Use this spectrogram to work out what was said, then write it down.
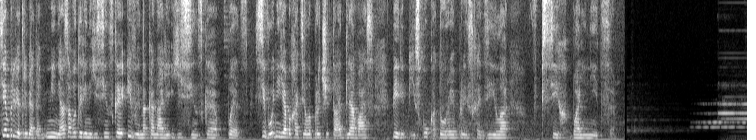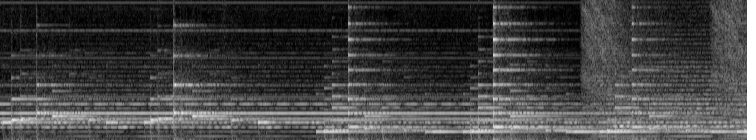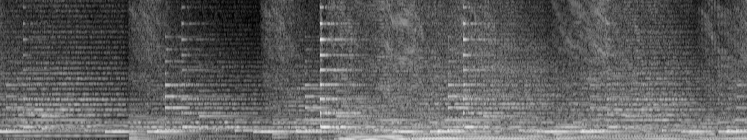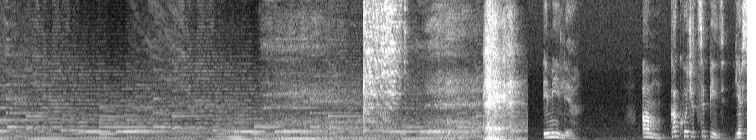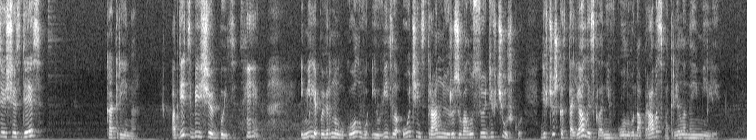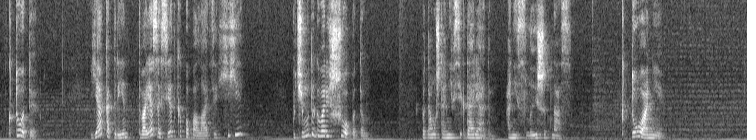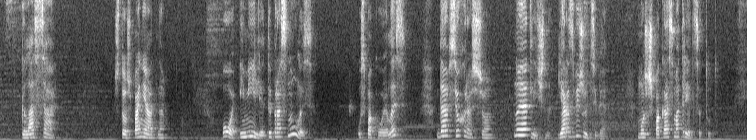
Всем привет, ребята! Меня зовут Ирина Есинская, и вы на канале Есинская Pets. Сегодня я бы хотела прочитать для вас переписку, которая происходила в психбольнице. Эмилия. Ам, как хочется пить. Я все еще здесь? Катрина. А где тебе еще быть? Эмилия повернула голову и увидела очень странную рыжеволосую девчушку. Девчушка стояла и, склонив голову направо, смотрела на Эмилии. «Кто ты?» «Я Катрин, твоя соседка по палате. Хи-хи». «Почему ты говоришь шепотом?» «Потому что они всегда рядом. Они слышат нас. Кто они? Голоса. Что ж, понятно. О, Эмилия, ты проснулась? Успокоилась? Да, все хорошо. Ну и отлично, я развяжу тебя. Можешь пока осмотреться тут.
